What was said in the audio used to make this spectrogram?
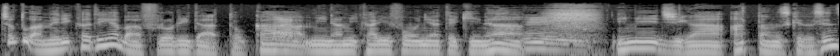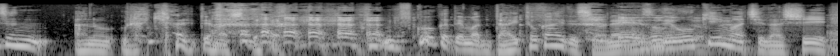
ちょっとアメリカで言えばフロリダとか、はい、南カリフォルニア的なイメージがあったんですけど全然あの裏切られてまして 福岡ってまあ大都会ですよね。えー、で、ね、大きい町だし、はい、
